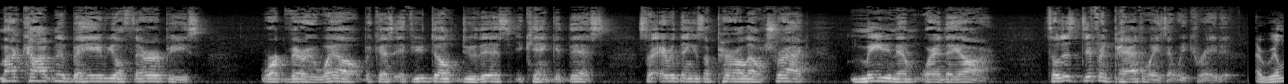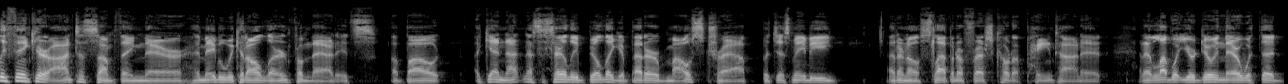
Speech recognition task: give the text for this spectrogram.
my cognitive behavioral therapies work very well because if you don't do this, you can't get this. So everything is a parallel track, meeting them where they are. So just different pathways that we created. I really think you're onto something there, and maybe we can all learn from that. It's about again, not necessarily building a better mousetrap, but just maybe I don't know, slapping a fresh coat of paint on it. And I love what you're doing there with the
